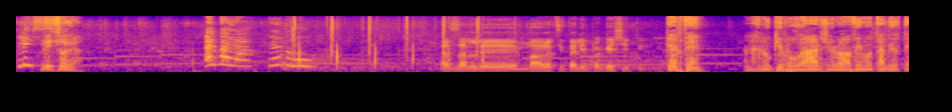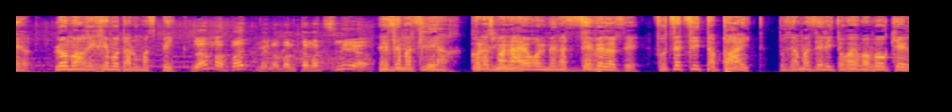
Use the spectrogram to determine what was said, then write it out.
בלי בלי סויה. אין בעיה, תהנו. אז על אה, מה רצית להיפגש איתי? קפטן, אנחנו גיבורי על שלא אוהבים אותם יותר. לא מעריכים אותנו מספיק. למה באטמן? אבל אתה מצליח. איזה מצליח. כל הזמן האיירון מן הזבל הזה. פוצץ לי את הבית. אתה יודע מה זה להתעורר בבוקר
